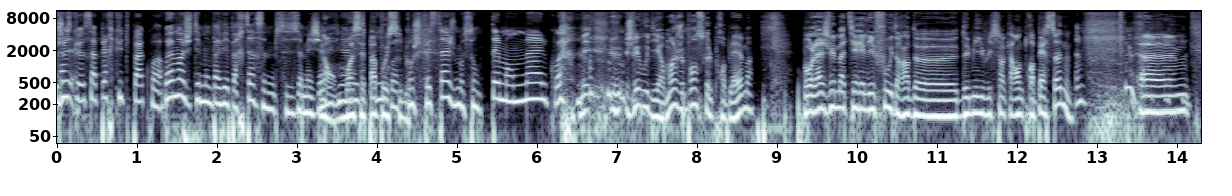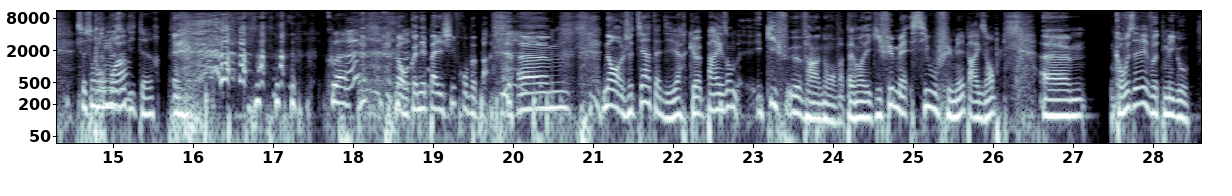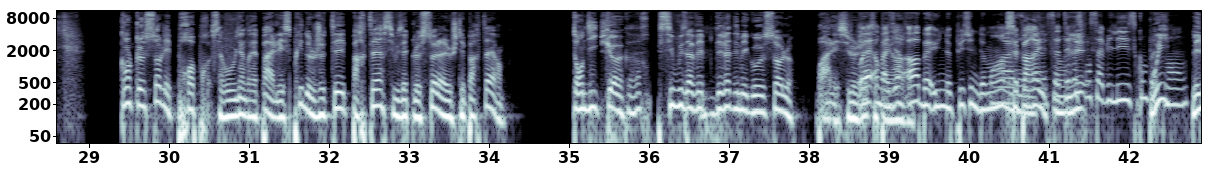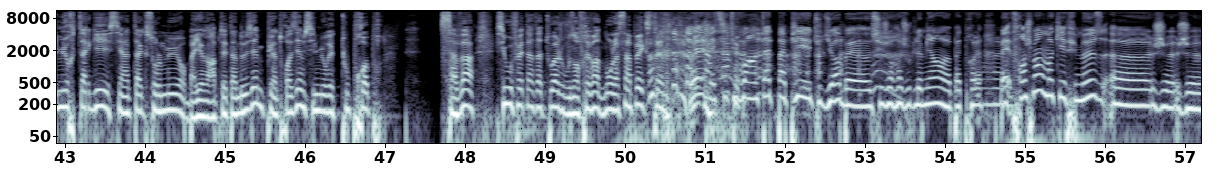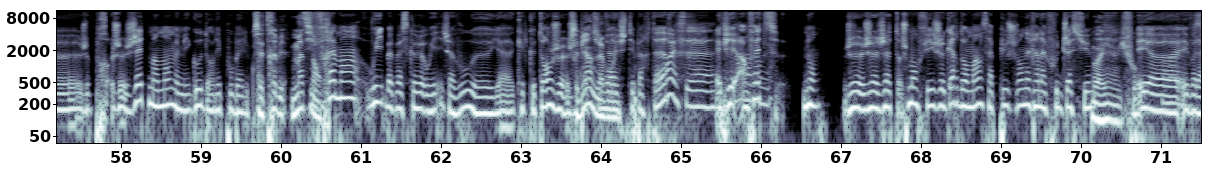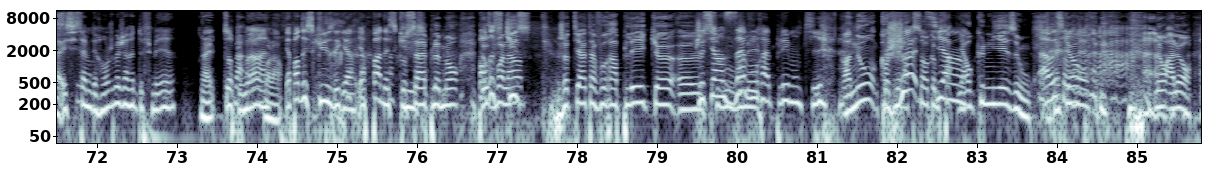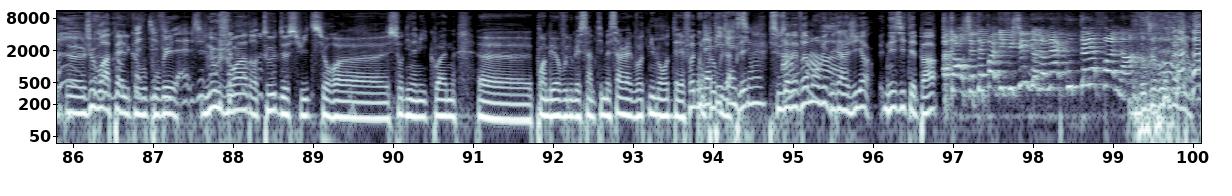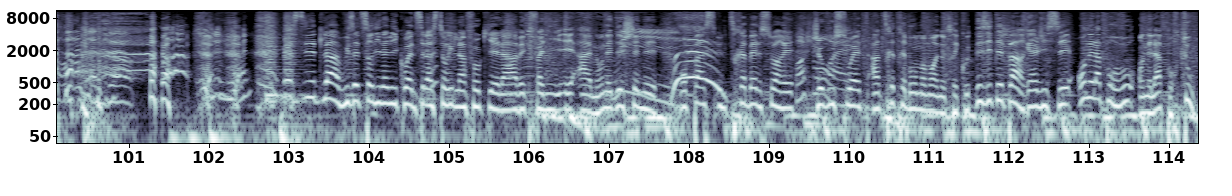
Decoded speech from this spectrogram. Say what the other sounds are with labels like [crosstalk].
je- pense que ça percute pas quoi. Ouais, moi, j'étais mon papier par terre, ça, me- ça, ça m'est jamais Non, venu à moi, c'est pas quoi. possible. Quand je fais ça, je me sens tellement mal, quoi. [laughs] Mais euh, je vais vous dire, moi je pense que le problème, bon là je vais m'attirer les foudres hein, de 2843 personnes. [laughs] Euh, Ce sont Pour nos moi- auditeurs. [laughs] quoi? Non, on connaît pas les chiffres, on peut pas. Euh, non, je tiens à te dire que par exemple, qui, fu- euh, enfin non, on va pas demander qui fume, mais si vous fumez par exemple, euh, quand vous avez votre mégot. Quand le sol est propre, ça vous viendrait pas à l'esprit de le jeter par terre si vous êtes le seul à le jeter par terre. Tandis que si vous avez déjà des mégots au sol, bon allez si je le jette, Ouais, c'est on va pas dire, grave. ah, bah, une de plus, une de moins. Ouais, c'est pareil. Ça déresponsabilise Oui, complètement. les murs tagués, s'il y a un tag sur le mur, bah il y en aura peut-être un deuxième, puis un troisième si le mur est tout propre. Ça va. Si vous faites un tatouage, vous en ferez 20. Bon là c'est un peu extrême. [laughs] Ouais, mais si tu vois un tas de papier et tu dis, oh, bah, si je rajoute le mien, euh, pas de problème. Ouais. Mais franchement, moi qui est fumeuse, euh, je, je, je, je jette maintenant mes mégots dans les poubelles. C'est très bien. Si Maintenant, vraiment, oui, bah parce que, oui, j'avoue, euh, il y a quelques temps, je, je C'est bien de l'avouer. acheter par terre. Ouais, c'est- Et puis, en fait, non. Je, je, j'attends- je m'en fiche, je garde en main, ça pue, j'en ai rien à foutre, j'assume. ouais, il faut. Et, euh, Ouais, et voilà. Et si ça me dérange, bah, j'arrête de fumer. hein. Ouais. Tout simplement. Bah, voilà. Y a pas d'excuses, les gars. Y a pas Tout d'excuses. simplement. Pas Donc voilà. Je tiens à vous rappeler que. euh, Je si tiens vous à voulez- vous rappeler, mon petit. Ah non, quand j'ai Je l'accent comme ça, tiens. il y a aucune liaison. Ah oui, c'est D'accord vrai. [laughs] Non, alors, euh, je vous rappelle que vous pouvez village. nous joindre tout de suite sur euh, sur dynamicone.be. Euh, point BE. vous nous laissez un petit message avec votre numéro de téléphone. Ou on peut vous appeler. Si vous avez Ah. vraiment envie de réagir, n'hésitez pas. Attends, c'était pas difficile de donner un coup de téléphone, hein Donc je vous préviens. [laughs] Génial. Merci d'être là. Vous êtes sur Dynamic One. C'est la story de l'info qui est là avec Fanny et Anne. On est déchaînés. On passe une très belle soirée. Je vous ouais. souhaite un très très bon moment à notre écoute. N'hésitez pas, réagissez. On est là pour vous. On est là pour tout.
